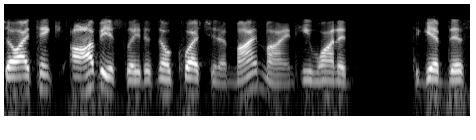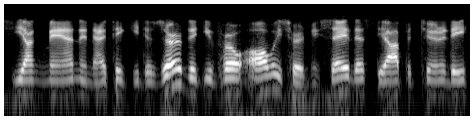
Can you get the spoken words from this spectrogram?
So I think obviously there's no question in my mind he wanted to give this young man, and I think he deserved it. You've heard, always heard me say this: the opportunity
